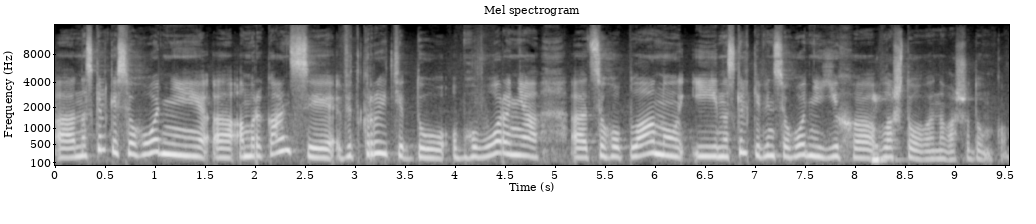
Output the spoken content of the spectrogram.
Наскільки сьогодні американці відкриті до обговорення цього плану, і наскільки він сьогодні їх влаштовує, на вашу думку?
